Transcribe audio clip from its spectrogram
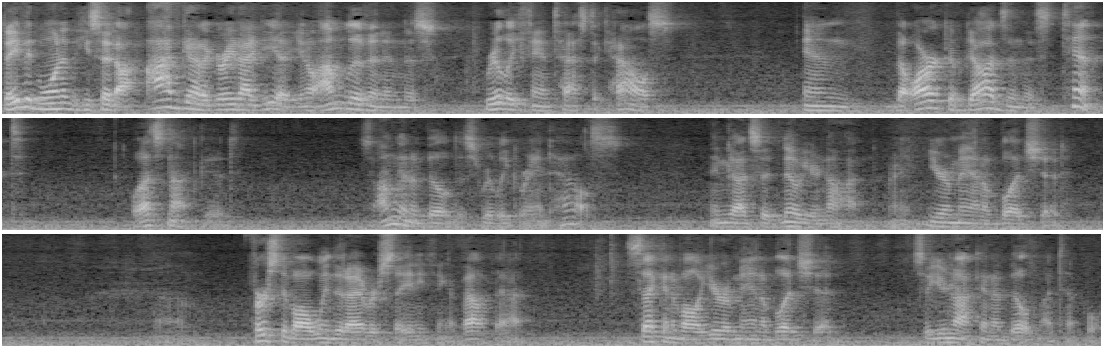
David wanted, he said, I've got a great idea. You know, I'm living in this really fantastic house, and the ark of God's in this tent. Well, that's not good. So I'm going to build this really grand house. And God said, No, you're not. Right? You're a man of bloodshed. Um, first of all, when did I ever say anything about that? Second of all, you're a man of bloodshed. So you're not going to build my temple.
